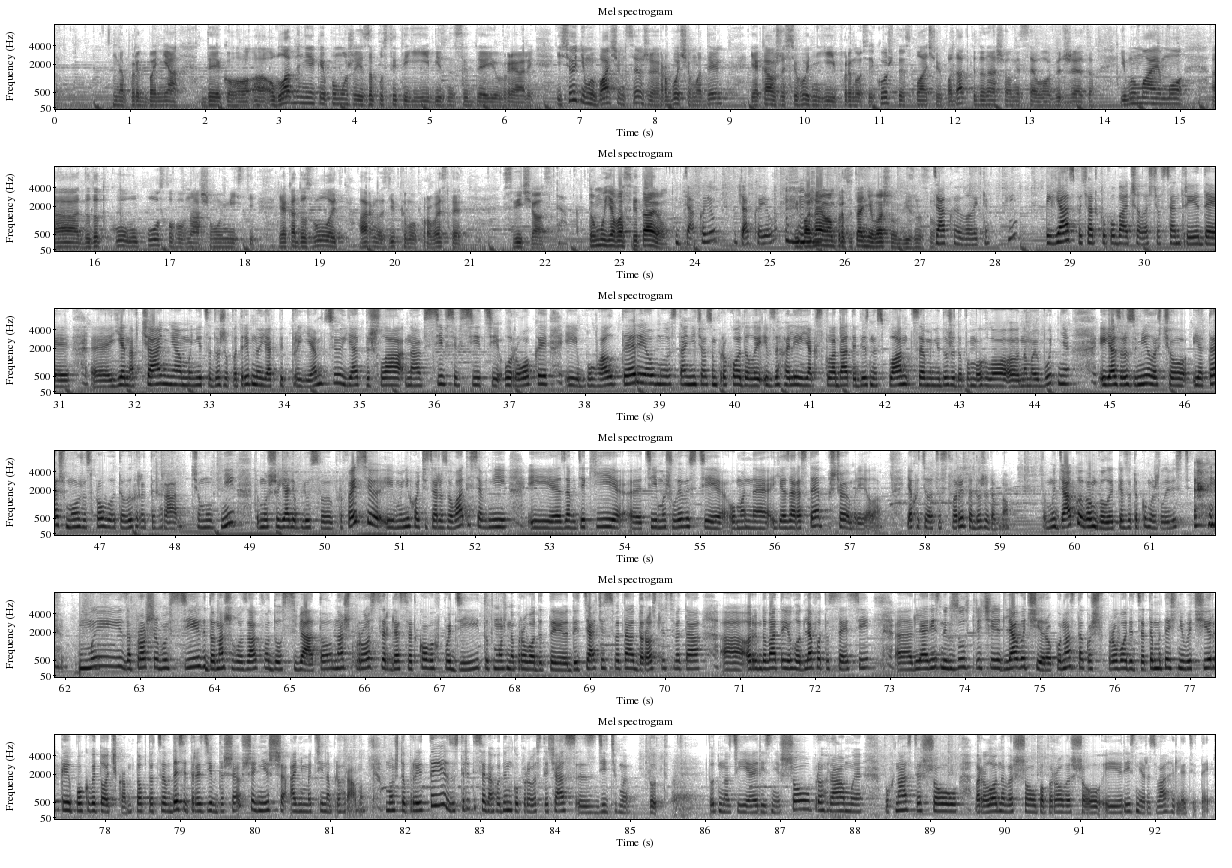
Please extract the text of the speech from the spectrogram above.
на придбання деякого е, обладнання, яке поможе запустити її бізнес-ідею в реалі. І сьогодні ми бачимо, це вже робоча модель, яка вже сьогодні їй приносить кошти, сплачує податки до нашого місцевого бюджету. І ми маємо е, додаткову послугу в нашому місті, яка дозволить гарно з дітками провести свій час. Так, Тому я вас вітаю дякую, дякую. і бажаю вам процвітання вашого бізнесу. Дякую велике. Я спочатку побачила, що в центрі ідеї е, є навчання. Мені це дуже потрібно як підприємцю. Я пішла на всі всі всі ці уроки, і бухгалтерія ми останнім часом проходили, і взагалі як складати бізнес-план. Це мені дуже допомогло е, на майбутнє. І я зрозуміла, що я теж можу спробувати виграти грант. Чому б ні? Тому що я люблю свою професію, і мені хочеться розвиватися в ній. І завдяки е, цій можливості у мене є зараз те, що я мріяла. Я хотіла це створити дуже давно. Тому дякую вам велике за таку можливість. Ми запрошуємо всіх до нашого закладу свято, наш простір для святкових подій. Тут можна проводити дитячі свята, дорослі свята, е, орендувати його для фотосесій, е, для різних зустрічей, для вечірок. У нас також проводяться тематичні вечірки по квиточкам, тобто це в 10 разів дешевше ніж анімаційна програма. Можете прийти, зустрітися на годинку, провести час з дітьми тут. Тут у нас є різні шоу-програми, пухнасте шоу, поролонове шоу, паперове шоу і різні розваги для дітей.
